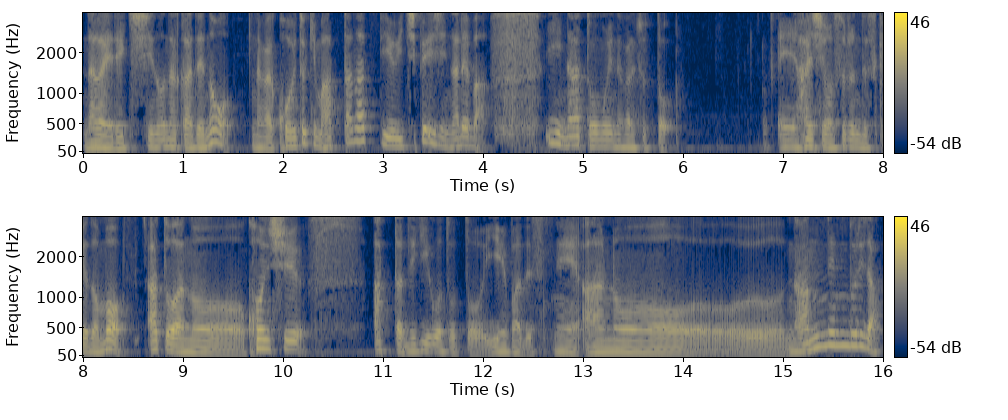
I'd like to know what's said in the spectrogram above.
長い歴史の中での、なんかこういう時もあったなっていう1ページになればいいなと思いながらちょっと、えー配信をするんですけども、あとあの、今週あった出来事といえばですね、あの、何年ぶりだ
